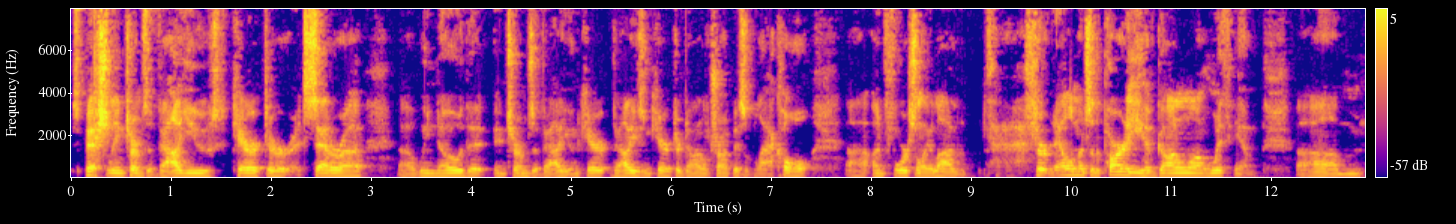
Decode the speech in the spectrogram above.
especially in terms of values, character, etc. Uh, we know that in terms of value and values and character, Donald Trump is a black hole. Uh, unfortunately, a lot of the, certain elements of the party have gone along with him. Um,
